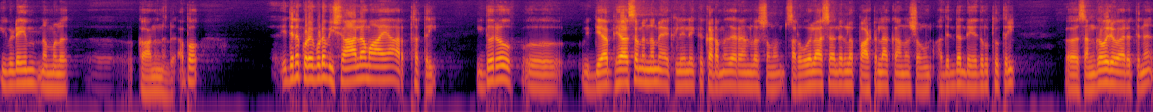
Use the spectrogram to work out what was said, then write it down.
ഇവിടെയും നമ്മൾ കാണുന്നുണ്ട്. അപ്പോൾ ഇതിനെ കുറേ കൂടെ വിശാലമായ അർത്ഥത്തിൽ ഇതൊരു വിദ്യാഭ്യാസം എന്ന മേഖലയിലേക്ക് കടന്നു കയറാനുള്ള ശ്രമം സർവകലാശാലകളെ പാട്ടിലാക്കാനുള്ള ശ്രമം അതിന്റെ നേതൃത്വത്തിൽ സംഘപരിവാരത്തിന്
